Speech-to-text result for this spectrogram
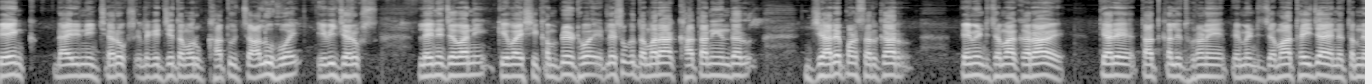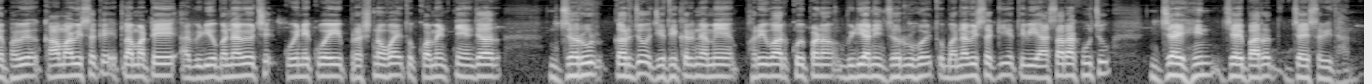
બેંક ડાયરીની ઝેરોક્સ એટલે કે જે તમારું ખાતું ચાલુ હોય એવી ઝેરોક્સ લઈને જવાની કેવાયસી કમ્પ્લીટ હોય. એટલે શું કે તમારા ખાતાની અંદર જ્યારે પણ સરકાર પેમેન્ટ જમા કરાવે ત્યારે તાત્કાલિક ધોરણે પેમેન્ટ જમા થઈ જાય અને તમને ભવ્ય કામ આવી શકે. એટલા માટે આ વીડિયો બનાવ્યો છે. કોઈને કોઈ પ્રશ્ન હોય તો કોમેન્ટની અંદર જરૂર કરજો. જેથી કરીને અમે ફરીવાર કોઈ પણ વિડીયાની જરૂર હોય તો બનાવી શકીએ તેવી આશા રાખું છું. જય હિન્દ, જય ભારત, જય સંવિધાન.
